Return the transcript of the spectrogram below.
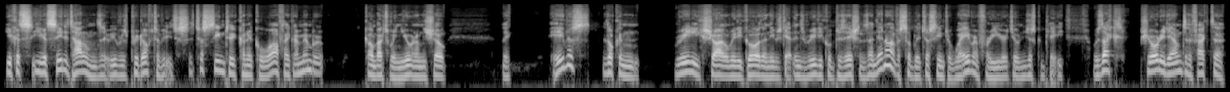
you could see, you could see the talent that he was productive. It just it just seemed to kind of go off. Like I remember going back to when you were on the show, like he was looking really strong, really good, and he was getting into really good positions. And then all of a sudden, it just seemed to waver for a year or two, and just completely was that purely down to the fact that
